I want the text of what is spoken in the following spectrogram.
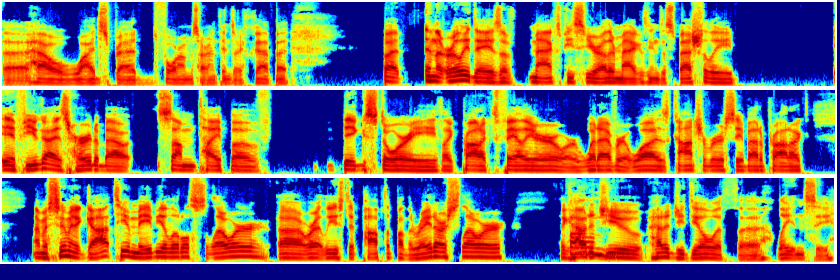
uh, how widespread forums are and things like that. But but in the early days of Max PC or other magazines, especially, if you guys heard about some type of big story like product failure or whatever it was, controversy about a product, I'm assuming it got to you maybe a little slower, uh, or at least it popped up on the radar slower. Like how um, did you how did you deal with uh, latency?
